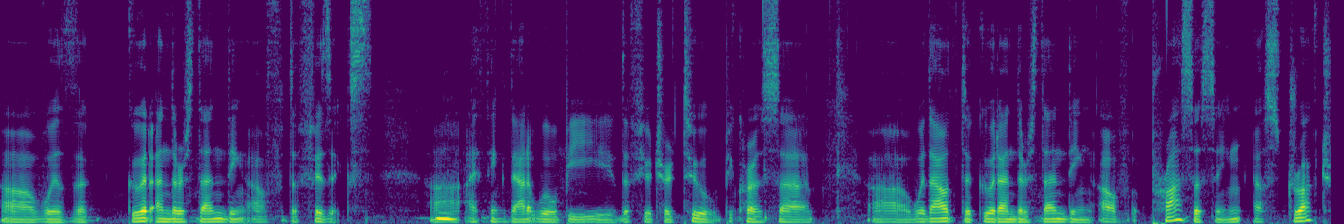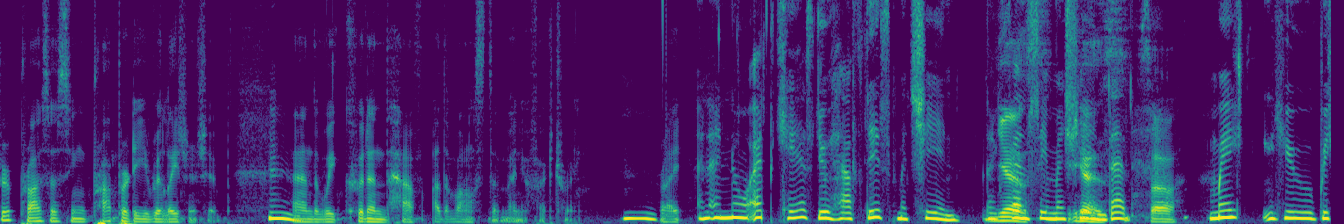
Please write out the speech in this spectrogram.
uh, with a good understanding of the physics, uh, I think that will be the future too. Because uh, without the good understanding of processing, a structure processing property relationship, Mm. and we couldn't have advanced manufacturing, Mm. right? and I know at case you have this machine like Yes, fancy machine yes. that so make you be,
